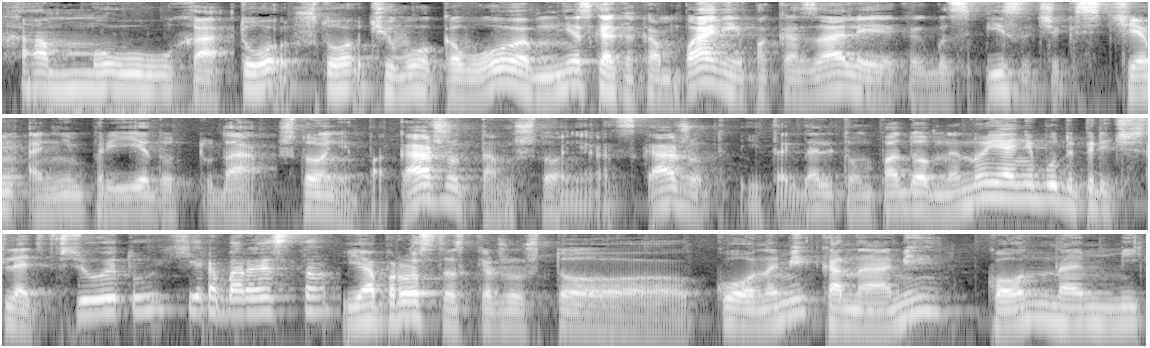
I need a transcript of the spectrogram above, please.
хамуха. То, что, чего, кого. Несколько компаний показали как бы списочек, с чем они приедут туда. Что они покажут там, что они расскажут и так далее и тому подобное. Но я не буду перечислять всю эту хиробаресту. Я просто скажу, что Konami, Konami, Konami,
